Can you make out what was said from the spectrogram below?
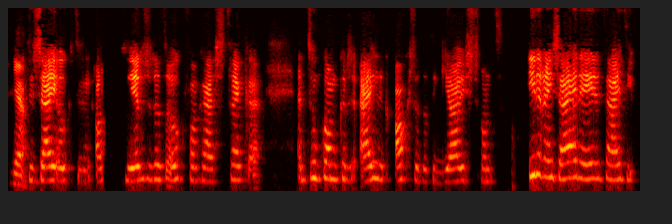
ja. Toen zei ook, toen adviseerden ze dat ook, van ga eens trekken. En toen kwam ik er dus eigenlijk achter dat ik juist, want iedereen zei de hele tijd, die,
